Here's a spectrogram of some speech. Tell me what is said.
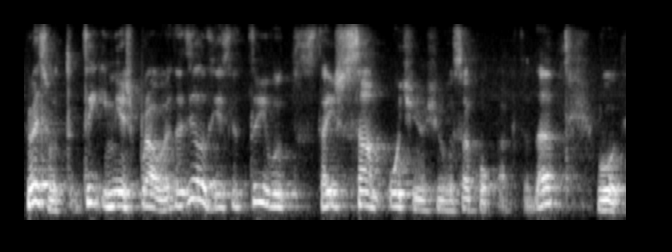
Понимаете, вот ты имеешь право это делать, если ты вот стоишь сам очень-очень высоко как-то, да, вот.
